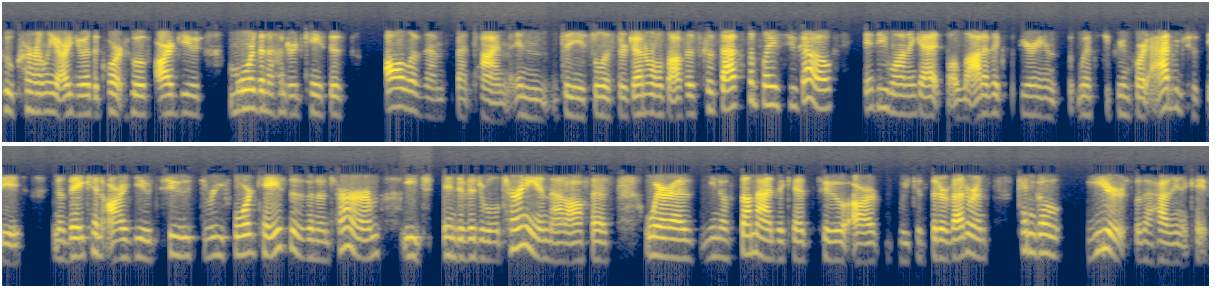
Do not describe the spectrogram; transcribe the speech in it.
who currently argue at the court who have argued more than 100 cases. All of them spent time in the Solicitor General's office because that's the place you go if you want to get a lot of experience with Supreme Court advocacy. You know, they can argue two, three, four cases in a term, each individual attorney in that office, whereas, you know, some advocates who are, we consider veterans, can go years without having a case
